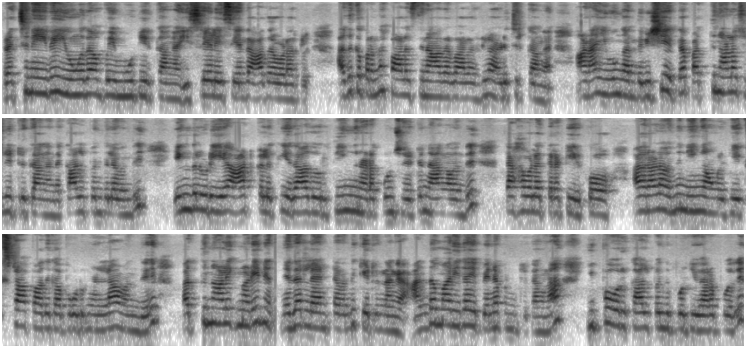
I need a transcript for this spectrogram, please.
பிரச்சனையவே இவங்க தான் போய் மூட்டியிருக்காங்க. இஸ்ரேலை சேர்ந்த ஆதரவாளர்கள். அதுக்கப்புறம் தான் பாலஸ்தீன ஆதரவாளர்கள் அடிச்சிருக்காங்க. ஆனா இவங்க அந்த விஷயத்த பத்து நாளா சொல்லிட்டு இருக்காங்க அந்த கால்பந்துல வந்து எங்களுடைய ஆட்களுக்கு ஏதாவது ஒரு தீங்கு நடக்கும்னு சொல்லிட்டு நாங்க வந்து தகவலை திரட்டி இருக்கோம் அதனால வந்து நீங்க அவங்களுக்கு எக்ஸ்ட்ரா பாதுகாப்பு கொடுங்கலாம் வந்து பத்து நாளைக்கு முன்னாடி நெ- நெதர்லாண்ட்டை வந்து கேட்டிருந்தாங்க. அந்த மாதிரி தான் இப்போ என்ன பண்ணிட்டு இருக்காங்கன்னா இப்போ ஒரு கால்பந்து போட்டி வரப்போகுது.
